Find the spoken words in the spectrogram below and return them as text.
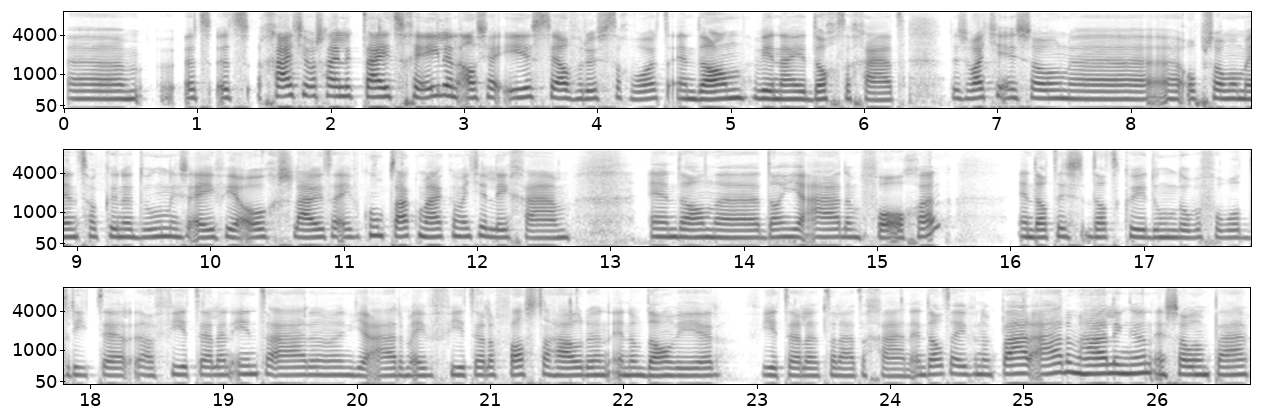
Ehm, het, het gaat je waarschijnlijk tijd schelen als jij eerst zelf rustig wordt en dan weer naar je dochter gaat. Dus wat je in zo'n, eh, eh, op zo'n moment zou kunnen doen, is even je ogen sluiten, even contact maken met je lichaam. En dan, eh, dan je adem volgen. En dat, is, dat kun je doen door bijvoorbeeld drie vier tellen in te ademen, je adem even vier tellen vast te houden en hem dan weer vier tellen te laten gaan. En dat even een paar ademhalingen en zo een paar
